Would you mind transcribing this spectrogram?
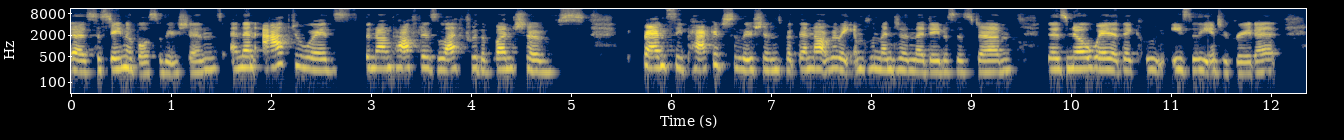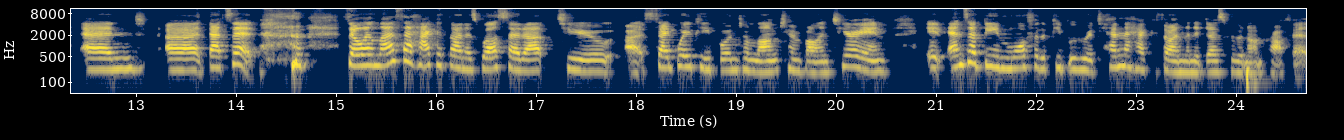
uh, sustainable solutions. And then afterwards, the nonprofit is left with a bunch of fancy package solutions, but they're not really implemented in their data system. There's no way that they can easily integrate it. And uh, that's it. so, unless a hackathon is well set up to uh, segue people into long term volunteering, it ends up being more for the people who attend the hackathon than it does for the nonprofit.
